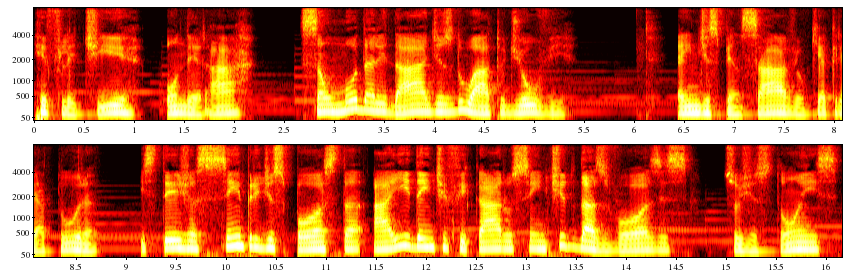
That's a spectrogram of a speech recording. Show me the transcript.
refletir, ponderar são modalidades do ato de ouvir. É indispensável que a criatura esteja sempre disposta a identificar o sentido das vozes, sugestões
